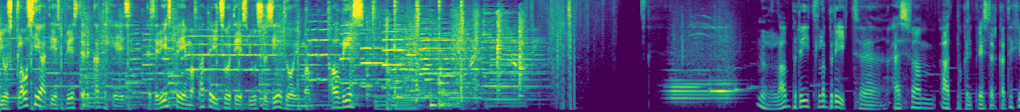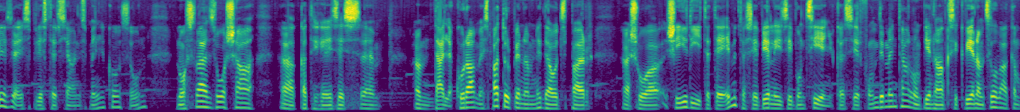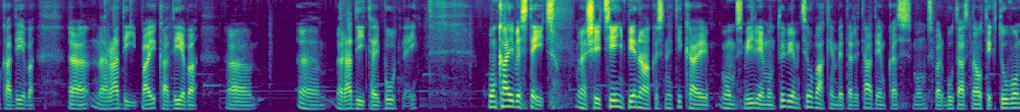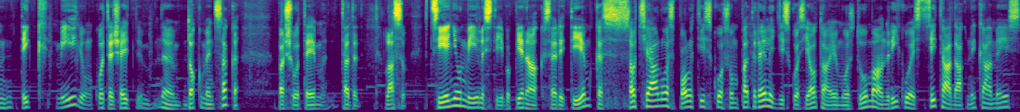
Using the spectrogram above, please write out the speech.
Jūs klausījāties priesteri katehēzi, kas ir iespējama pateicoties jūsu ziedojumam. Paldies! Labrīt, labrīt! Esam atpakaļ priesteri katehēzē, es priesteris Jānis Meļņakovs un noslēdzošā ā, katehēzes am, daļa, kurā mēs paturpinam nedaudz par ā, šo šī rīta tēmu, tas ir vienlīdzība un cieņu, kas ir fundamentāli un pienāks ikvienam cilvēkam kā dieva uh, radībai, kā dieva uh, uh, radītai būtnei. Un kā jau es teicu, šī cieņa pienākas ne tikai mums mīļiem un tuviem cilvēkiem, bet arī tādiem, kas mums varbūt tās nav tik tuvu un tik mīļi. Un ko te šeit dokuments saka par šo tēmu? Tātad lasu, cieņa un mīlestība pienākas arī tiem, kas sociālos, politiskos un pat reliģiskos jautājumos domā un rīkojas citādāk nekā mēs.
